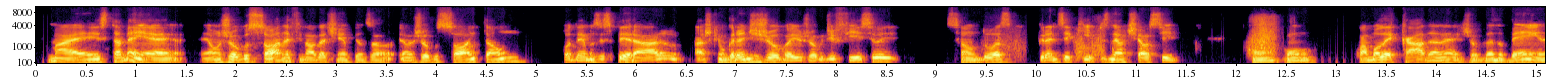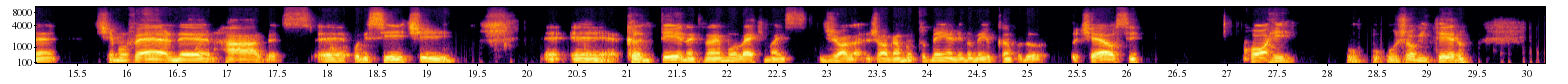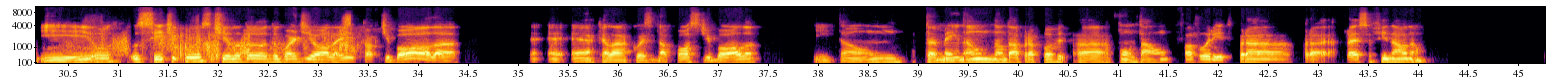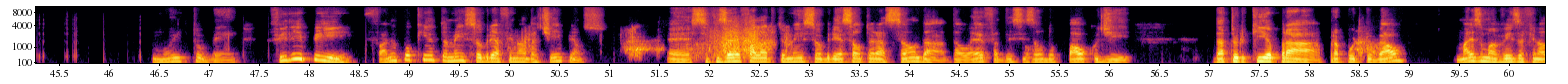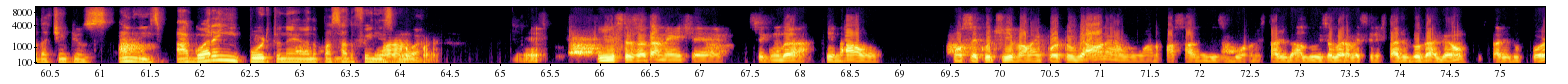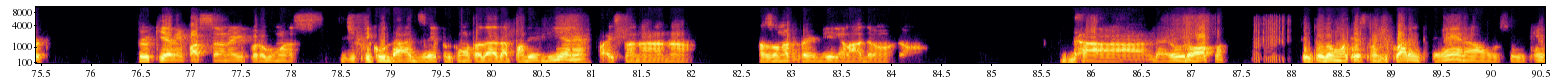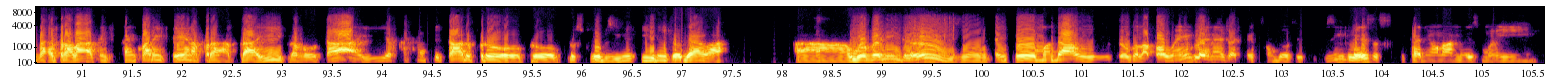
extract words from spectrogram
Mas também é, é um jogo só, né? Final da Champions é um jogo só, então podemos esperar, acho que um grande jogo aí, um jogo difícil e são duas grandes equipes, né? O Chelsea com, com, com a molecada, né? Jogando bem, né? Timo Werner, Harvard, é, Pulisic, é, é, Kanté, né? Que não é moleque, mas joga, joga muito bem ali no meio campo do, do Chelsea. Corre o, o jogo inteiro. E o, o City com o estilo do, do Guardiola, aí, toque de bola, é, é, é aquela coisa da posse de bola, então, também não, não dá para apontar um favorito para essa final, não. Muito bem. Felipe, fale um pouquinho também sobre a final da Champions. É, se quiser falar também sobre essa alteração da, da UEFA, decisão do palco de, da Turquia para Portugal, mais uma vez a final da Champions em Lisboa. Agora em Porto, né? Ano passado foi em Lisboa. Isso, exatamente. É segunda final consecutiva lá em Portugal, né? O ano passado em Lisboa, no Estádio da Luz, agora vai ser no Estádio do Dragão, Estádio do Porto. A Turquia vem passando aí por algumas dificuldades aí por conta da, da pandemia, né? O país está na, na, na, zona vermelha lá do, do, da, da Europa. Tem toda uma questão de quarentena, quem vai para lá tem que ficar em quarentena para ir, para voltar, e ia ficar complicado para pro, os clubes irem jogar lá. Ah, o governo inglês né, tentou mandar o jogo lá para o Wembley, né, já que são duas equipes inglesas, que ficariam lá mesmo em,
